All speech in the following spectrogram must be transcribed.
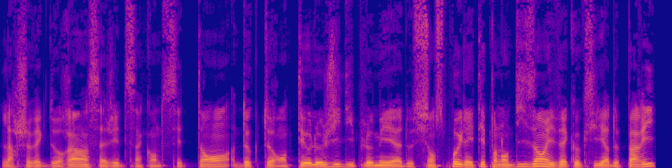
l'archevêque de Reims, âgé de 57 ans, docteur en théologie, diplômé de Sciences Po. Il a été pendant 10 ans évêque auxiliaire de Paris.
